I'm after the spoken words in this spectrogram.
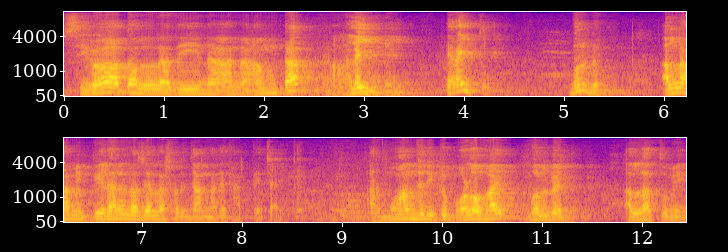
সিরাত আল্লাযীনা আনআমতা আলাইহিম। এরাই তো। বলবেন, আল্লাহ আমি বেলাল রাজিয়াল্লাহর সাথে জান্নাতে থাকতে চাই। আর মহান যদি একটু বড় হয়, বলবেন, আল্লাহ তুমি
